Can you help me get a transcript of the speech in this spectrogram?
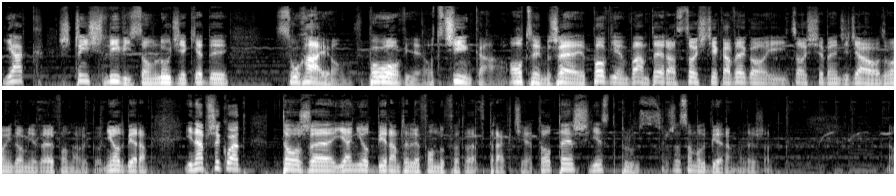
Jak szczęśliwi są ludzie, kiedy słuchają w połowie odcinka o tym, że powiem wam teraz coś ciekawego i coś się będzie działo. Dzwoni do mnie telefon, ale go nie odbieram. I na przykład to, że ja nie odbieram telefonów w trakcie, to też jest plus, że sam odbieram, ale rzadko. No.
